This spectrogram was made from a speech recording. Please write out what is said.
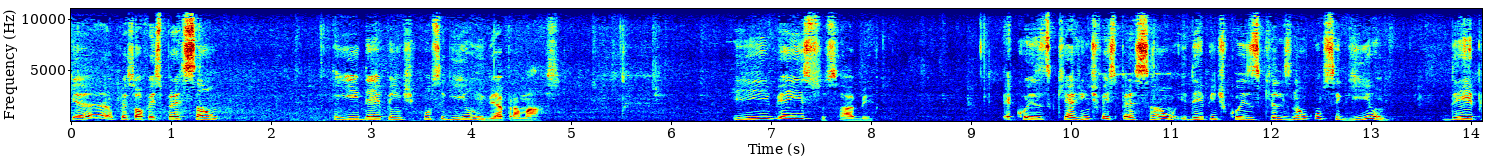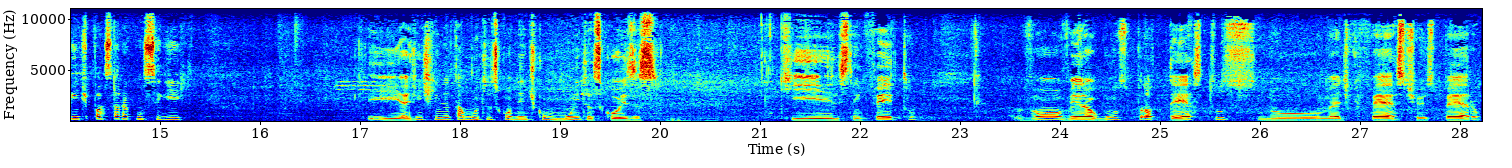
que é, o pessoal fez pressão e de repente conseguiam enviar para março. E é isso, sabe? É coisas que a gente fez pressão e de repente coisas que eles não conseguiam, de repente passaram a conseguir. E a gente ainda está muito descontente com muitas coisas que eles têm feito vão haver alguns protestos no Magic Fest, eu espero,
